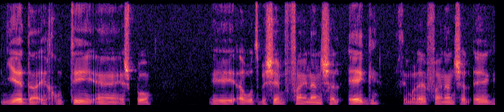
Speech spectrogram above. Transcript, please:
ידע איכותי, אה, יש פה אה, ערוץ בשם Financial Egg, שימו לב, Financial Egg,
